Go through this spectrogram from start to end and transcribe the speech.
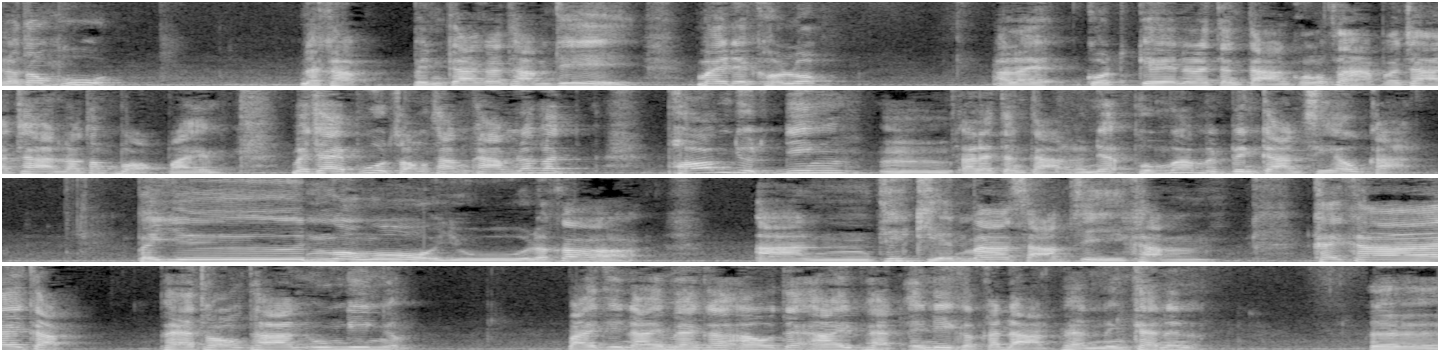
เราต้องพูดนะครับ เป็นการกระทำที่ไม่ได้เคารพอะไรกฎเกณฑ์อะไรต่างๆ ของสหประชาชาติเราต้องบอกไป ไม่ใช่พูดสองสามคำแล้วก็พร้อมหยุดยิงอืมอะไรต่างๆเหล่านี้ผมว่ามันเป็นการเสียโอกาส ไปยืนโง่ๆอยู่แล้วก็ อ่านที่เขียนมาสามสี่คำคล้ายๆกับแพทองทานอุ้งยิง ไปที่ไหนแม่ก็เอาแต่ iPad ไอ้นี่ก็กระดาษแผ่นหนึ่งแค่นั้น เออ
